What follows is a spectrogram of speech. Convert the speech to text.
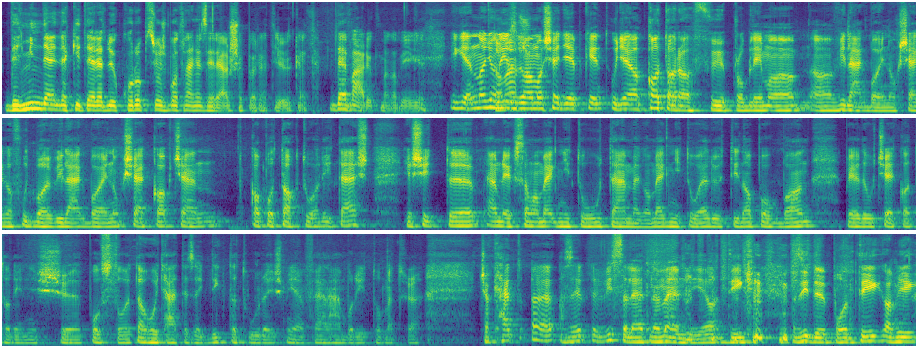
de egy mindenre kiterjedő korrupciós botrány azért elsöpörheti őket. De várjuk meg a végét. Igen, nagyon Tamás? izgalmas egyébként, ugye a Katara fő probléma a világbajnokság, a futballvilágbajnokság kapcsán kapott aktualitást, és itt emlékszem a megnyitó után, meg a megnyitó előtti napokban például Cseh Katalin is posztolta, hogy hát ez egy diktatúra, és milyen felháborító, mert csak hát azért vissza lehetne menni addig az időpontig, amíg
